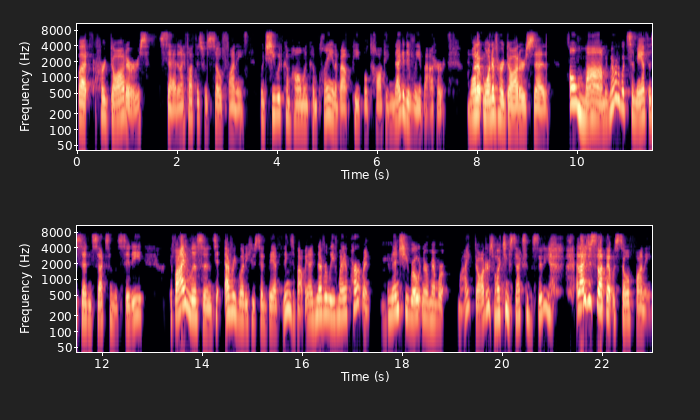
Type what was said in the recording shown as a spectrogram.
but her daughters said, and I thought this was so funny, when she would come home and complain about people talking negatively about her. One of, one of her daughters said, Oh, mom, remember what Samantha said in Sex in the City? If I listened to everybody who said bad things about me, I'd never leave my apartment. Mm. And then she wrote in her memoir, My daughter's watching Sex in the City. and I just thought that was so funny.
